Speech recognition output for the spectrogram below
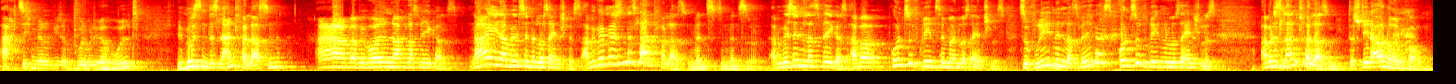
80 Mal wieder, wurde wiederholt. Wir müssen das Land verlassen, aber wir wollen nach Las Vegas. Nein, aber wir sind in Los Angeles. Aber wir müssen das Land verlassen, wenn es so. Aber wir sind in Las Vegas. Aber unzufrieden sind wir in Los Angeles. Zufrieden in Las Vegas, unzufrieden in Los Angeles. Aber das Land verlassen, das steht auch noch im Raum.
